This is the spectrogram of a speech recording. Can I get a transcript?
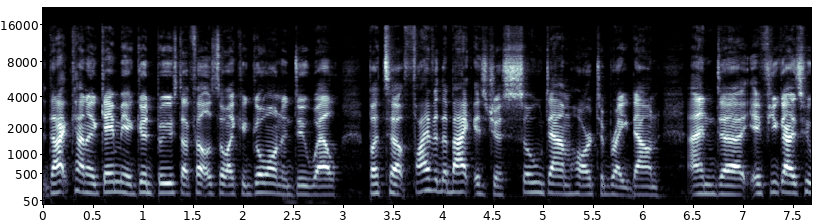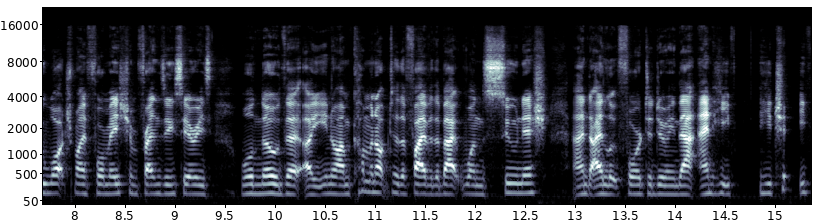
that kind of gave me a good boost. I felt as though I could go on and do well. But uh, five at the back is just so damn hard to break down. And uh, if you guys who watch my Formation Frenzy series will know that, uh, you know, I'm coming up to the five at the back one soonish. And I look forward to doing that. And he, he, he,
